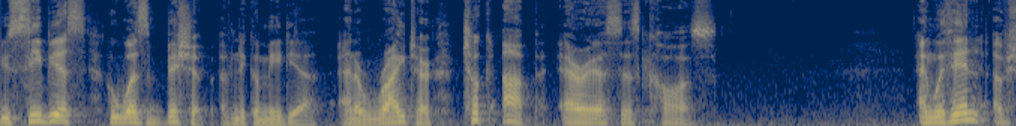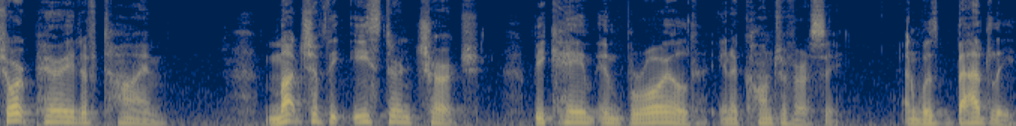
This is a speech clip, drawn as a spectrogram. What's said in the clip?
Eusebius, who was bishop of Nicomedia and a writer, took up Arius's cause. And within a short period of time, much of the Eastern Church became embroiled in a controversy and was badly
